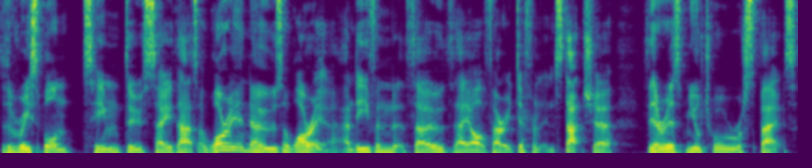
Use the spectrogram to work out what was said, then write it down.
the Respawn team do say that a warrior knows a warrior, and even though they are very different in stature, there is mutual respect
